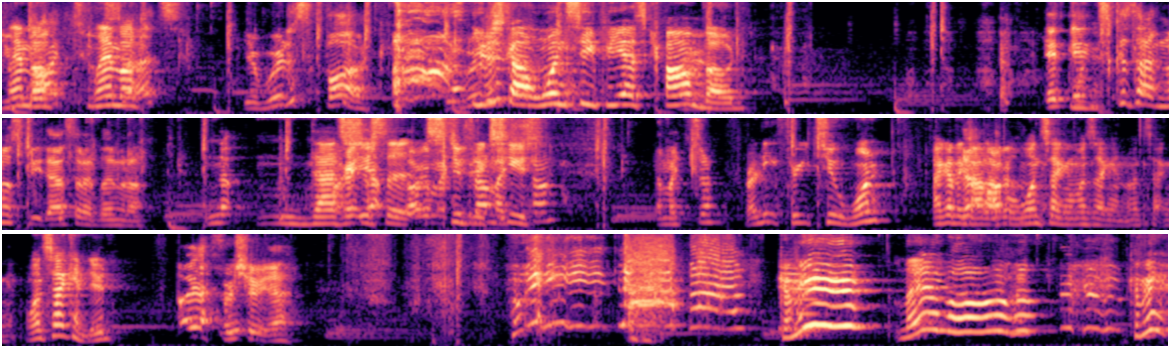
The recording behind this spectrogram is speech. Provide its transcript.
You Lambo. Lambo. Sets? You're weird as fuck. you just got one CPS comboed. It, it's because I have no speed. That's what I blame it on. No, that's okay, just yeah. a stupid excuse. Am I Ready? Three, two, one. I gotta yeah, got One second. One second. One second. One second, dude. Oh yeah, for sure. Yeah. Come here, Lambo. Come here.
